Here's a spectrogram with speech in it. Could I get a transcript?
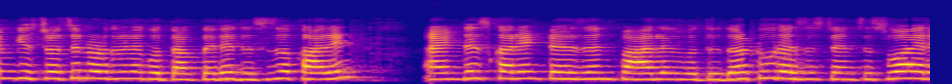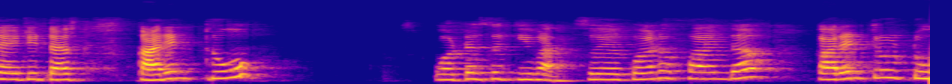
ನಿಮಗೆ ಸ್ಟ್ರಕ್ಚರ್ ನೋಡಿದ್ರೆ ಗೊತ್ತಾಗ್ತಾ ಇದೆ this is a current and this current is in parallel with the two resistances so I write it as current through what is the given so you're going to find the current through 2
